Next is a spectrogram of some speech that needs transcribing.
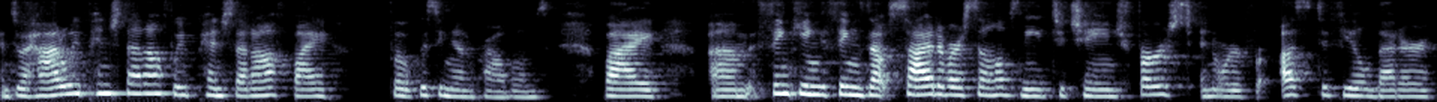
And so, how do we pinch that off? We pinch that off by focusing on problems, by um, thinking things outside of ourselves need to change first in order for us to feel better.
